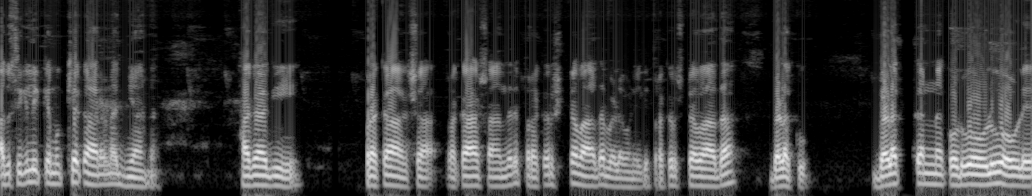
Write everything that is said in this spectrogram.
ಅದು ಸಿಗಲಿಕ್ಕೆ ಮುಖ್ಯ ಕಾರಣ ಜ್ಞಾನ. ಹಾಗಾಗಿ ಪ್ರಕಾಶ ಪ್ರಕಾಶ ಅಂದ್ರೆ ಪ್ರಕೃಷ್ಟವಾದ ಬೆಳವಣಿಗೆ, ಪ್ರಕೃಷ್ಟವಾದ ಬೆಳಕು. ಬೆಳಕನ್ನ ಕೊಡುವವಳು ಅವಳೆ.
